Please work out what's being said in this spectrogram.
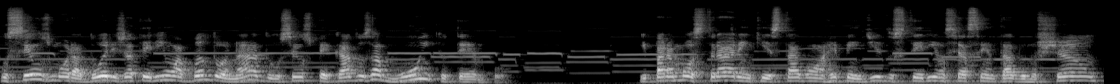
os seus moradores já teriam abandonado os seus pecados há muito tempo. E para mostrarem que estavam arrependidos, teriam se assentado no chão,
